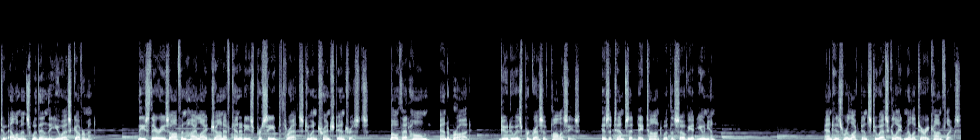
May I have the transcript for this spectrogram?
to elements within the U.S. government. These theories often highlight John F. Kennedy's perceived threats to entrenched interests, both at home and abroad, due to his progressive policies, his attempts at détente with the Soviet Union, and his reluctance to escalate military conflicts.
